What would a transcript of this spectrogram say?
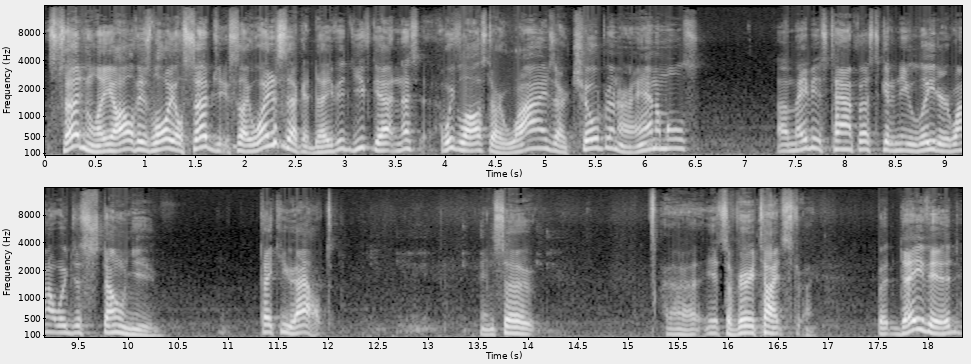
Suddenly, all of his loyal subjects say, Wait a second, David, you've gotten us, we've lost our wives, our children, our animals. Uh, maybe it's time for us to get a new leader. Why don't we just stone you? Take you out. And so uh, it's a very tight strike. But David,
